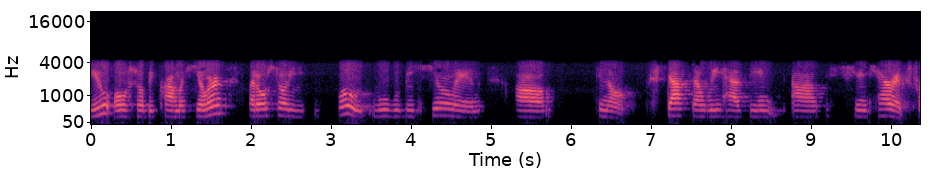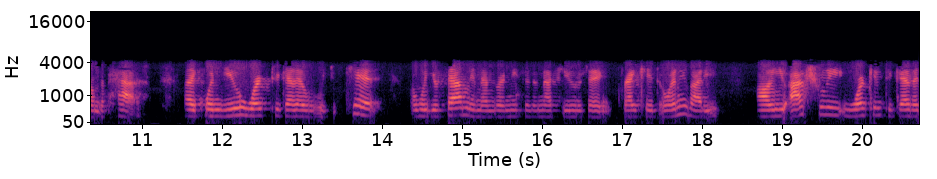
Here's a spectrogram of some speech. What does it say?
You also become a healer, but also both we will be healing. Um, you know, stuff that we have been uh, inherit from the past. Like when you work together with your kid or with your family member, nieces and nephews and grandkids or anybody, uh, you actually working together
